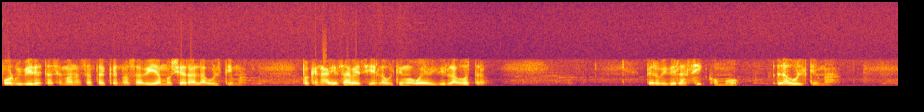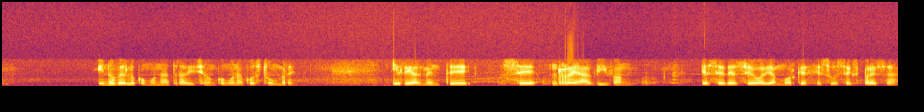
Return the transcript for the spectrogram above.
por vivir esta Semana Santa que no sabíamos si era la última, porque nadie sabe si es la última o voy a vivir la otra, pero vivirla así como la última y no verlo como una tradición, como una costumbre, y realmente se reavivan ese deseo de amor que Jesús expresa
